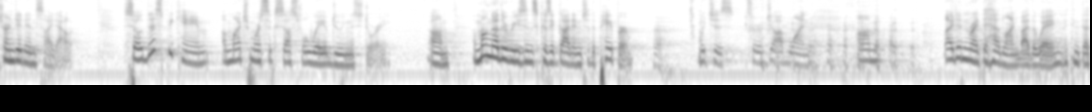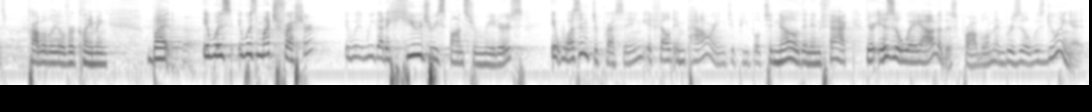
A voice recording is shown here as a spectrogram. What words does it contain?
turned it inside out. So this became a much more successful way of doing the story, um, among other reasons because it got into the paper, which is sort of job one. Um, I didn't write the headline, by the way. I think that's probably overclaiming. But it was, it was much fresher. Was, we got a huge response from readers. It wasn't depressing. It felt empowering to people to know that, in fact, there is a way out of this problem, and Brazil was doing it.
